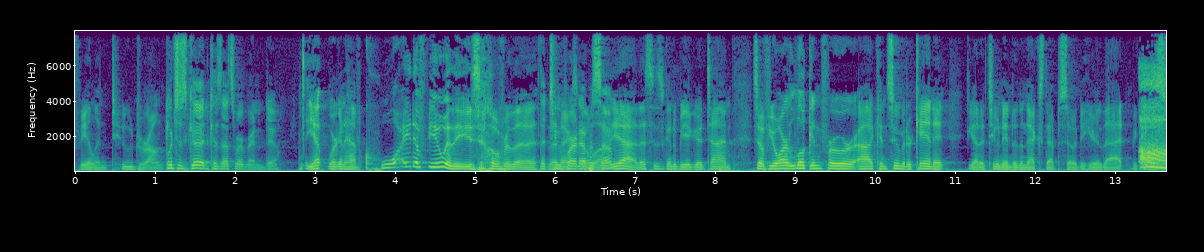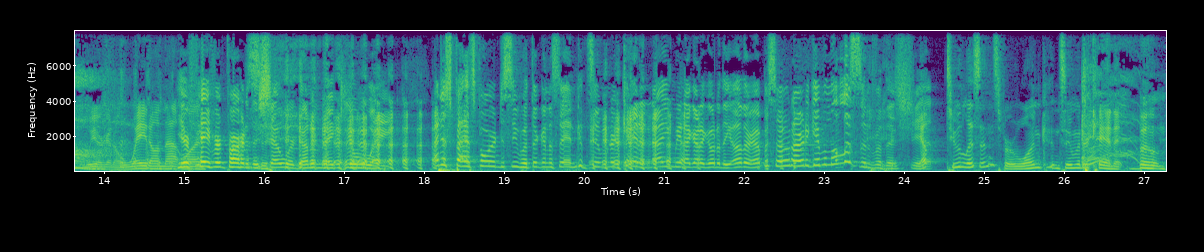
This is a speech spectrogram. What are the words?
feeling too drunk. Which is good because that's what we're going to do. Yep, we're gonna have quite a few of these over the The next two-part episode? while. Yeah, this is gonna be a good time. So if you are looking for uh, consume it or can it, you got to tune into the next episode to hear that because we are gonna wait on that. Your one. favorite part of the show, we're going to make you wait. I just fast forward to see what they're going to say in Consumer or Canon. Now you mean I got to go to the other episode? I already gave them a listen for this shit. Yep, two listens for one consume it or can it. Boom.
